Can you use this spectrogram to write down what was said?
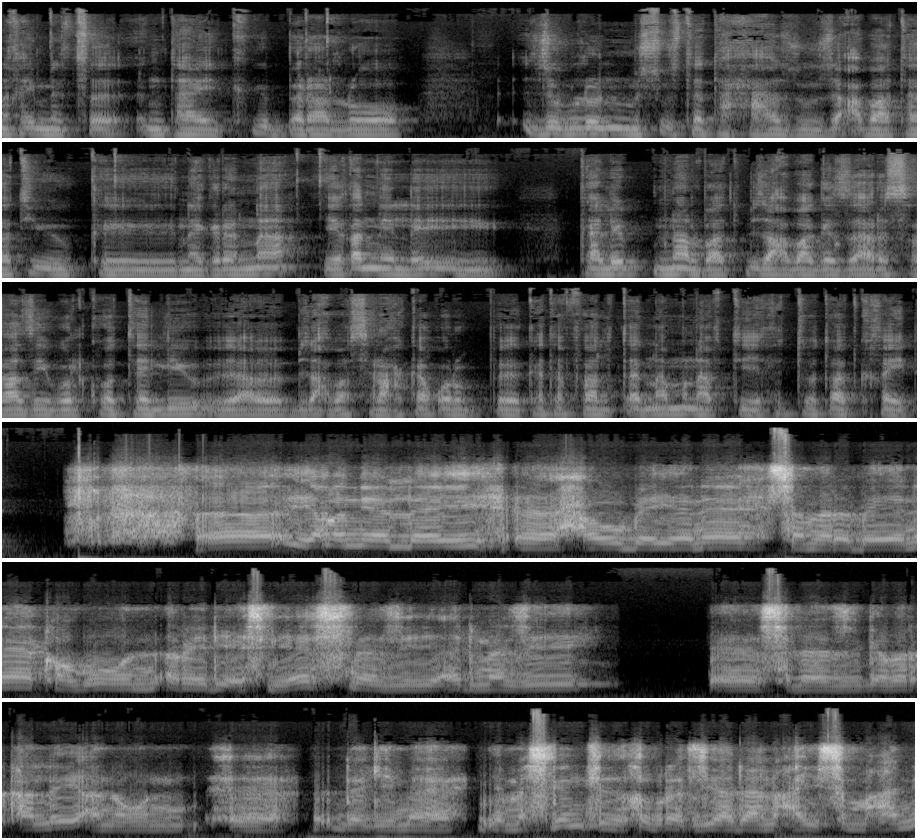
ንከይምፅእ እንታይ ክግበር ኣለዎ ዝብሉን ምስ ዝተተሓሓዙ ዛዕባታት እዩ ክነግረና የቀኒለይ ካሌብ ምናልባት ብዛዕባ ገዛ ርስኻ ዘይበልኮ ተልዩ ብዛዕባ ስራሕካ ቅሩብ ከተፋልጠና ሞ ናብቲ ሕቶታት ክኸይድ የቀኒለይ ሓው በየነ ሰመረ በየነ ከምኡውን ሬድዮ ኤስቢኤስ ነዚ ዕድመ እዚ ስለ ዝገበርካለይ ኣነ ውን ደጊመ የመስግን እቲ ክብረት ዝያዳ ንዓይ ይስምዓኒ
